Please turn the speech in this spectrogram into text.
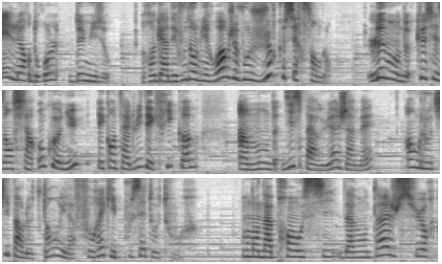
et leurs drôles de museau. Regardez-vous dans le miroir, je vous jure que c'est ressemblant. Le monde que ces anciens ont connu est quant à lui décrit comme un monde disparu à jamais, englouti par le temps et la forêt qui poussait autour. On en apprend aussi davantage sur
